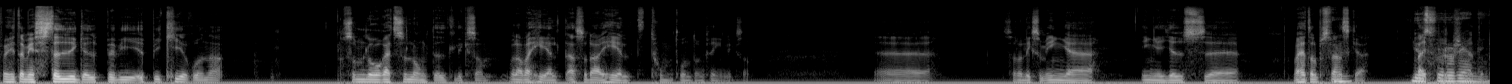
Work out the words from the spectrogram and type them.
För hittade vi en stuga uppe, vid, uppe i Kiruna. Som låg rätt så långt ut liksom. Och det var helt, alltså där är helt tomt runt omkring liksom. Eh, så det är liksom inga, inga ljus... Eh, vad heter det på svenska? Det Ljusförorening.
